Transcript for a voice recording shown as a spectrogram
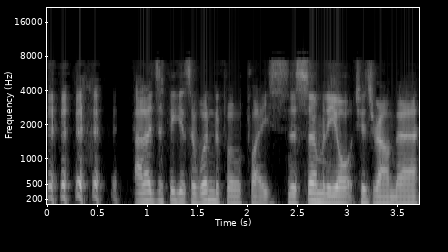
and I just think it's a wonderful place. There's so many orchards around there.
